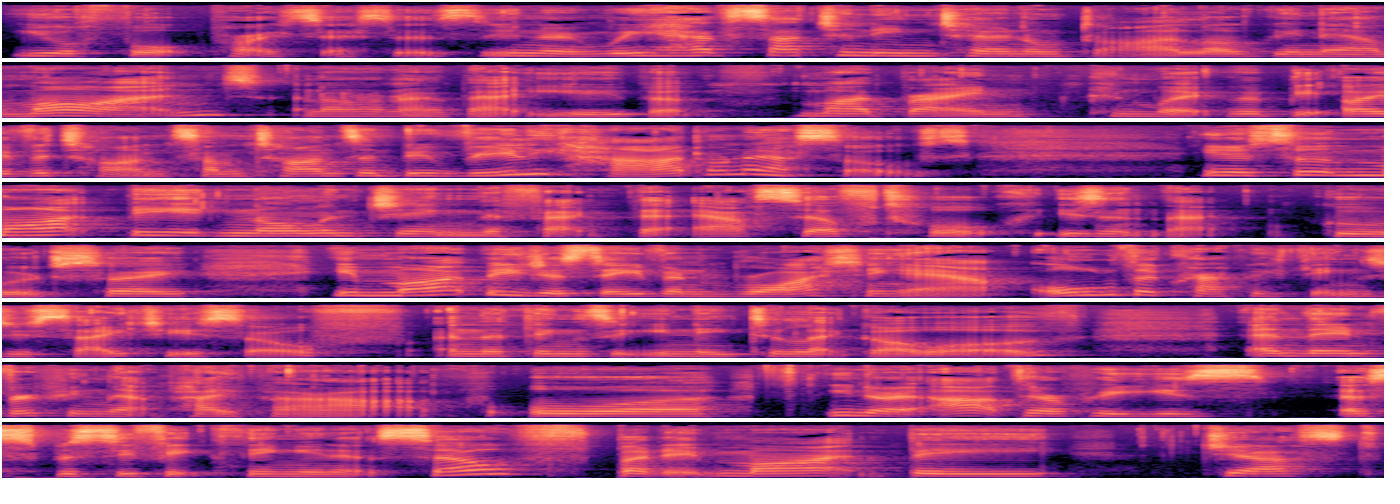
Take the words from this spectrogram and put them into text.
your thought processes. You know, we have such an internal dialogue in our mind, and I don't know about you, but my brain can work a bit overtime sometimes and be really hard on ourselves. You know, so it might be acknowledging the fact that our self talk isn't that good. So it might be just even writing out all the crappy things you say to yourself and the things that you need to let go of and then ripping that paper up. Or, you know, art therapy is a specific thing in itself, but it might be just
